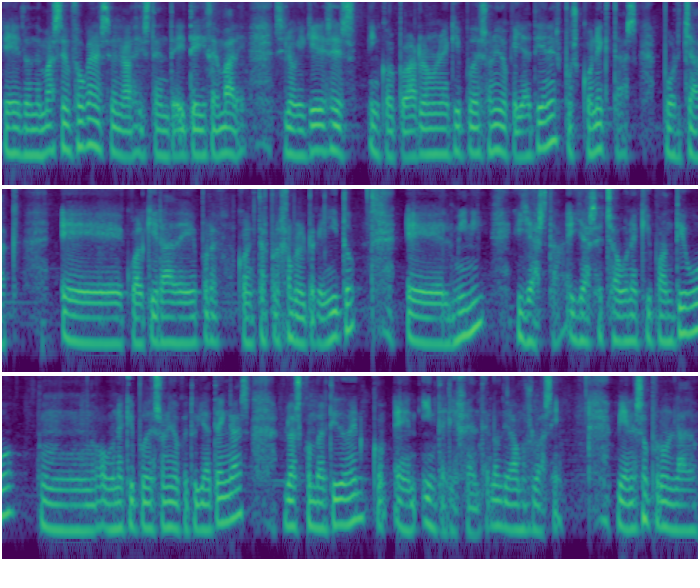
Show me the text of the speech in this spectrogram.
Eh, donde más se enfocan es en el asistente y te dicen, vale, si lo que quieres es incorporarlo en un equipo de sonido que ya tienes, pues conectas por jack eh, cualquiera de, conectas por ejemplo el pequeñito, eh, el mini y ya está. Y ya has hecho a un equipo antiguo o un equipo de sonido que tú ya tengas, lo has convertido en, en inteligente, ¿no? Digámoslo así. Bien, eso por un lado.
